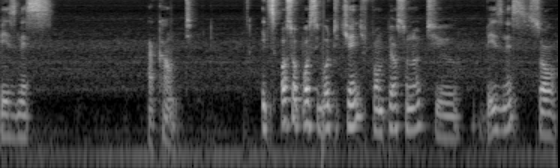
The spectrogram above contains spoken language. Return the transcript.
business account. It's also possible to change from personal to business. So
